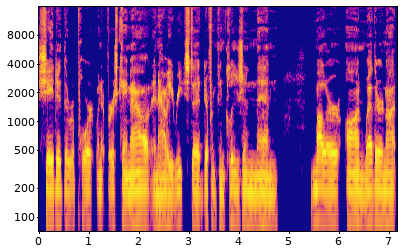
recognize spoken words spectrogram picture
shaded the report when it first came out and how he reached a different conclusion than Mueller on whether or not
